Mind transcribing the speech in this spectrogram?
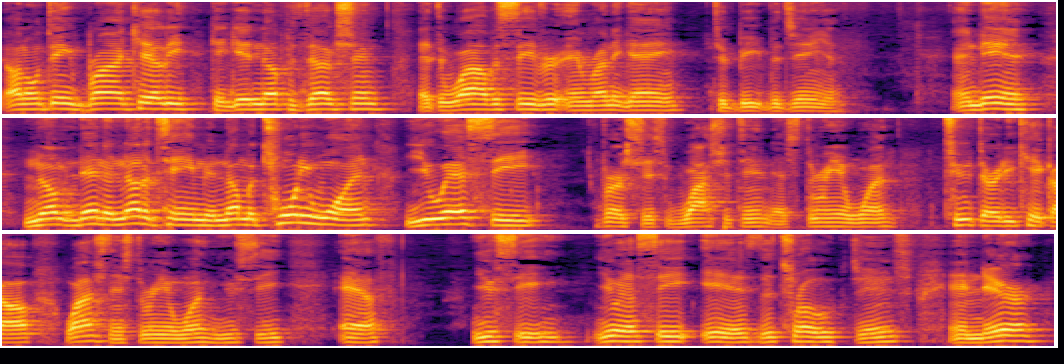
I don't think Brian Kelly can get enough production at the wide receiver and running game to beat Virginia. And then Num- then another team, the number 21, USC versus Washington. That's 3 and 1. 2:30 kickoff. Washington's 3 and 1. UCF. UC USC is the Trojans and they're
